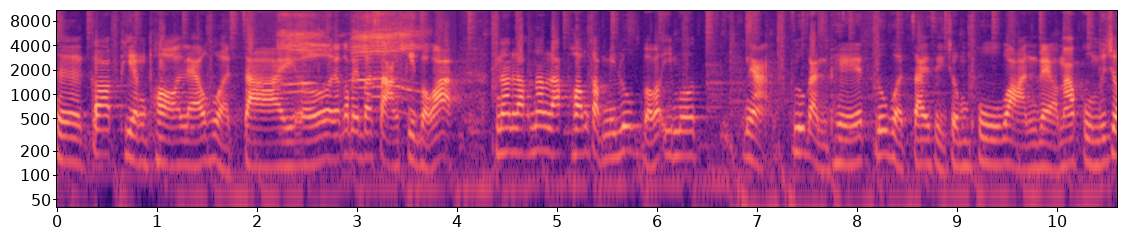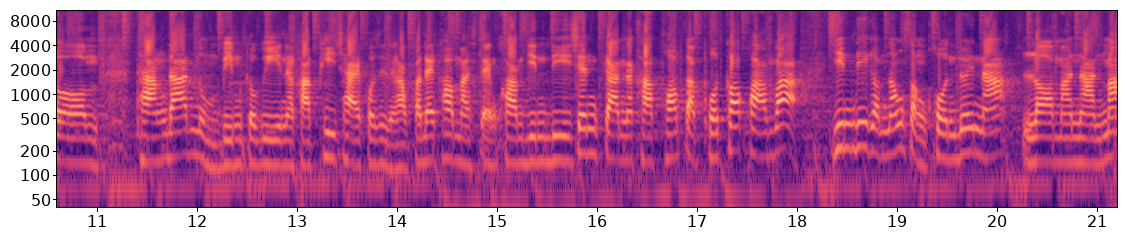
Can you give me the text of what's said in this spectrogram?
เธอก็เพียงพอแล้วหัวใจเออแล้วก็เป็นภาษาอังกฤษบอกว่า น่ารักน่ารักพร้อมกับมีรูปแบบว่าอีโมเนี่ยรูปแบนเพจรูปหัวใจสีชมพูหวานแหววมากคุณผู้ชม ทางด้านหนุ่มบินกวีนะครับ พี่ชายคนสนิทนะครับก็ได้เข้ามาแสดงความยินดีเช่นกันนะครับ พร้อมกับโพสต์ข้อความว่ายินดีกับน้องสองคนด้วยนะ รอมานานม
